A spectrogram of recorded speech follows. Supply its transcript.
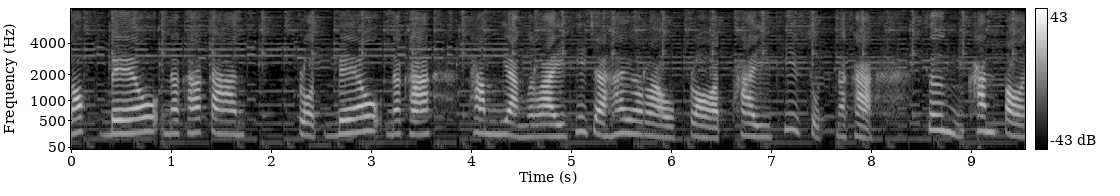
ล็อกเบลนะคะ การปลดเบลนะคะทำอย่างไรที่จะให้เราปลอดภัยที่สุดนะคะ ซึ่งขั้นตอน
